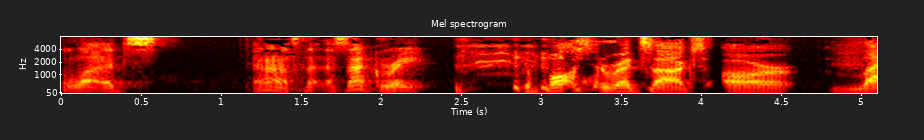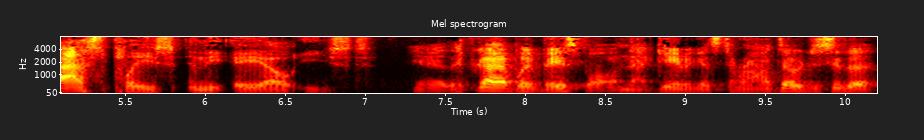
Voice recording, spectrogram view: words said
a lot. It's I don't know. It's not. That's not great. The Boston Red Sox are last place in the AL East. Yeah, they forgot how to play baseball in that game against Toronto. Did you see the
